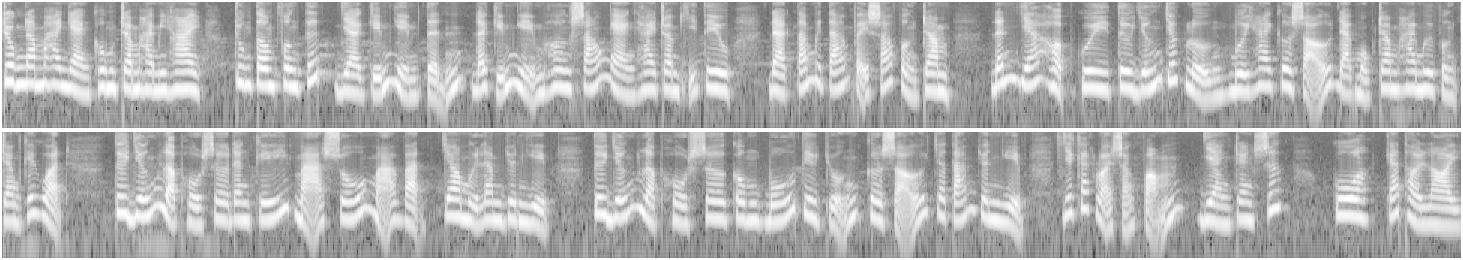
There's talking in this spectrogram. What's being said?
Trong năm 2022, Trung tâm Phân tích và Kiểm nghiệm tỉnh đã kiểm nghiệm hơn 6.200 chỉ tiêu, đạt 88,6%, đánh giá hợp quy tư vấn chất lượng 12 cơ sở đạt 120% kế hoạch, tư vấn lập hồ sơ đăng ký mã số mã vạch cho 15 doanh nghiệp, tư vấn lập hồ sơ công bố tiêu chuẩn cơ sở cho 8 doanh nghiệp với các loại sản phẩm vàng trang sức, cua, cá thòi lòi,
